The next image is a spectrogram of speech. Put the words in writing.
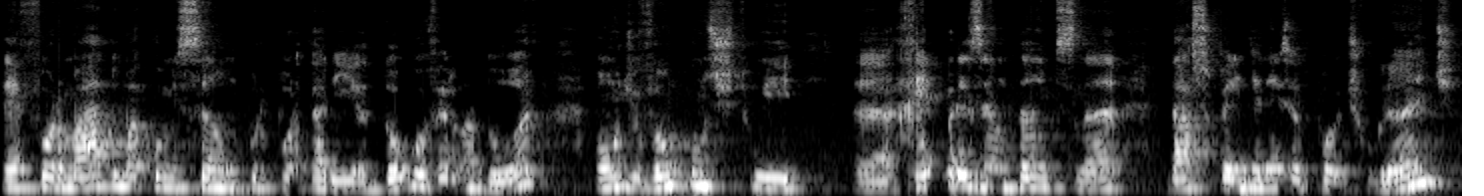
é formada uma comissão por portaria do governador, onde vão constituir uh, representantes né, da Superintendência do Porto Rio Grande,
